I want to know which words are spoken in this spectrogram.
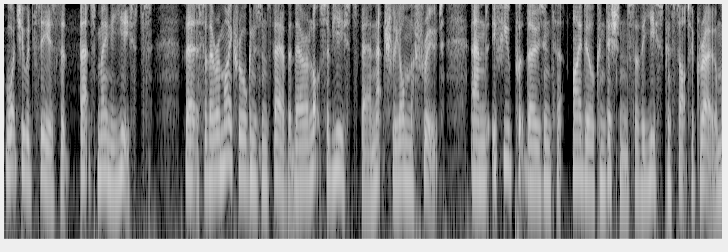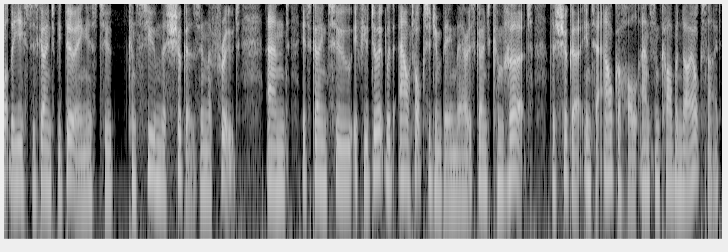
what you would see is that that's mainly yeasts. There, so there are microorganisms there, but there are lots of yeasts there naturally on the fruit. And if you put those into ideal conditions so the yeast can start to grow, and what the yeast is going to be doing is to consume the sugars in the fruit. And it's going to, if you do it without oxygen being there, it's going to convert the sugar into alcohol and some carbon dioxide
